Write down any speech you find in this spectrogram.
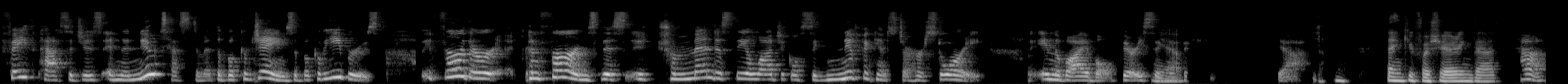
faith passages in the New Testament, the book of James, the book of Hebrews, it further confirms this tremendous theological significance to her story in the Bible. Very significant. Yeah. yeah. Thank you for sharing that. Yeah.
